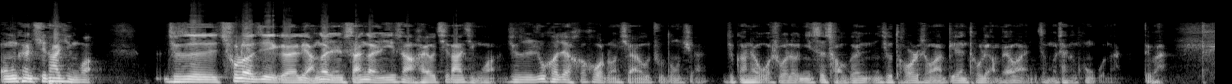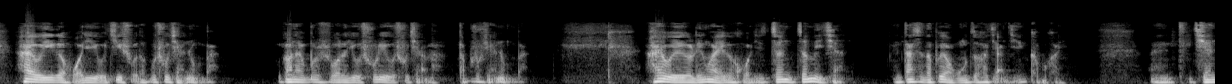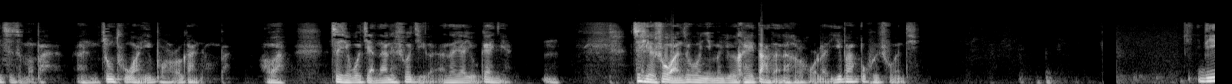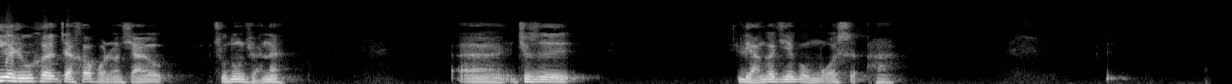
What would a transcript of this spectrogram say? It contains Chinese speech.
我们看其他情况，就是除了这个两个人、三个人以上，还有其他情况，就是如何在合伙中享有主动权。就刚才我说的，你是草根，你就投二十万，别人投两百万，你怎么才能控股呢？对吧？还有一个伙计有技术，他不出钱怎么办？我刚才不是说了，有出力有出钱吗？他不出钱怎么办？还有一个另外一个伙计真真没钱，但是他不要工资和奖金，可不可以？嗯，兼职怎么办？嗯，中途万一不好好干怎么办？好吧，这些我简单的说几个，让大家有概念。这些说完之后，你们就可以大胆的合伙了，一般不会出问题。第一个，如何在合伙中享有主动权呢？嗯，就是两个结构模式哈。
